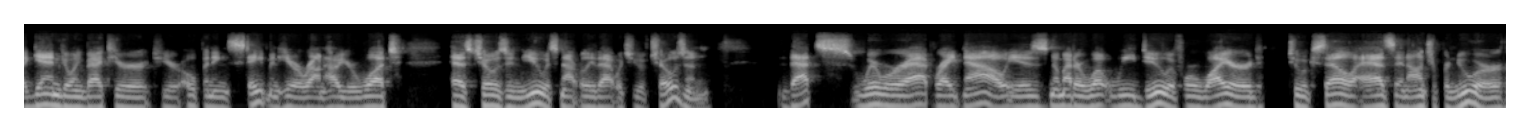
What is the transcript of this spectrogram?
again going back to your to your opening statement here around how your what has chosen you it's not really that which you have chosen. That's where we're at right now is no matter what we do if we're wired to excel as an entrepreneur,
